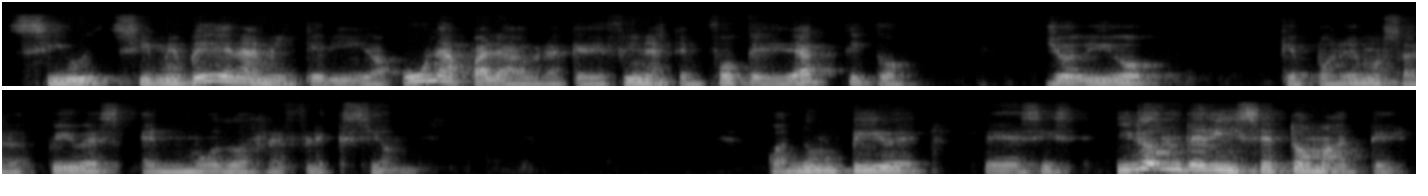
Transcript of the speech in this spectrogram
Si, si me piden a mí que diga una palabra que defina este enfoque didáctico, yo digo que ponemos a los pibes en modo reflexión. Cuando un pibe le decís, ¿y dónde dice tomate?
